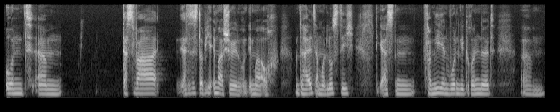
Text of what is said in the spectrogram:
Und ähm, das war, das ist, glaube ich, immer schön und immer auch unterhaltsam und lustig. Die ersten Familien wurden gegründet. Ähm,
